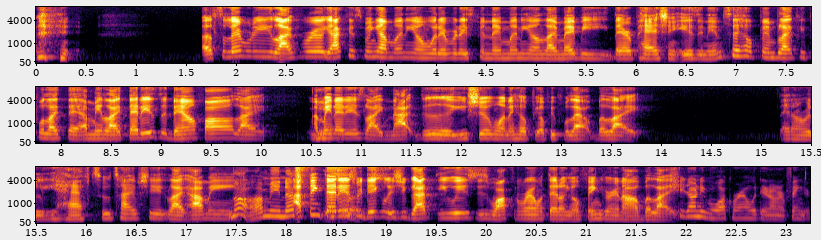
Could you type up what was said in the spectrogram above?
a celebrity, like for real, y'all can spend your money on whatever they spend their money on. Like maybe their passion isn't into helping black people like that. I mean, like that is a downfall. Like, I mean, that is like not good. You should want to help your people out, but like they don't really have to type shit. Like, I mean, No, I mean that's. I think that that's is facts. ridiculous. You got you is just walking around with that on your finger and all, but like she don't even walk around with it on her finger.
